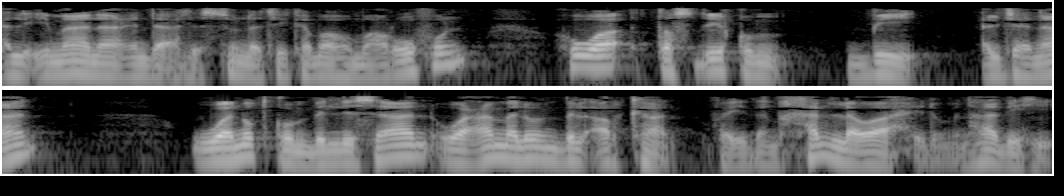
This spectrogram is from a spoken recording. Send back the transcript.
الإيمان عند أهل السنة كما هو معروف هو تصديق بالجنان ونطق باللسان وعمل بالأركان فإذا خل واحد من هذه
